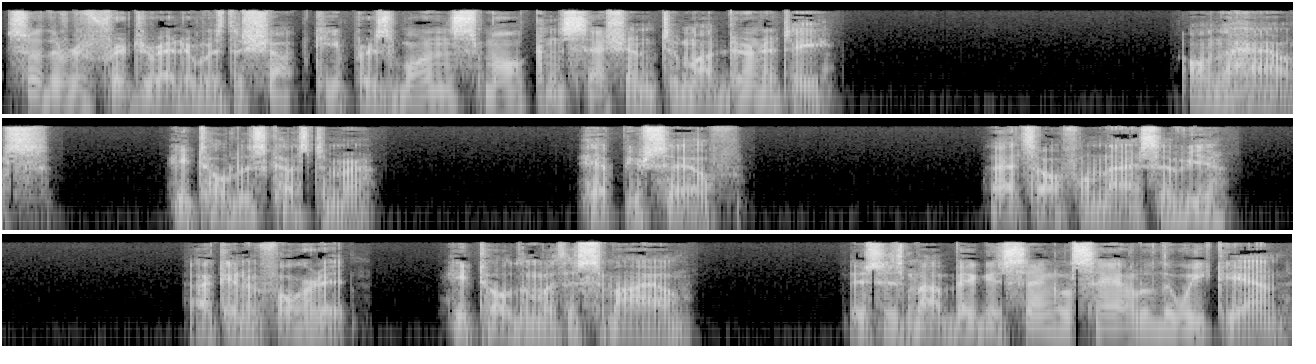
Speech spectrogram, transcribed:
so the refrigerator was the shopkeeper's one small concession to modernity. On the house, he told his customer. Help yourself. That's awful nice of you. I can afford it, he told them with a smile. This is my biggest single sale of the weekend.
